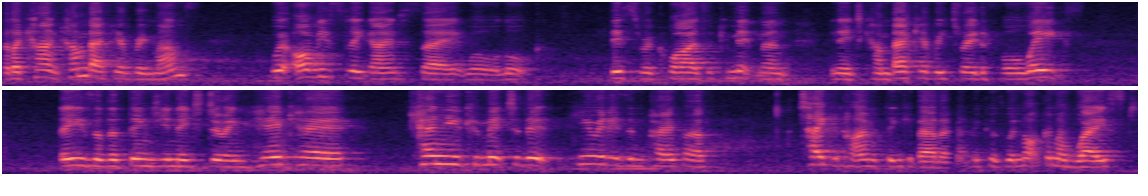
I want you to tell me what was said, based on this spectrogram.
but I can't come back every month, we're obviously going to say, well, look, this requires a commitment. You need to come back every three to four weeks. These are the things you need to do in hair care. Can you commit to this? Here it is in paper. Take it home and think about it because we're not going to waste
